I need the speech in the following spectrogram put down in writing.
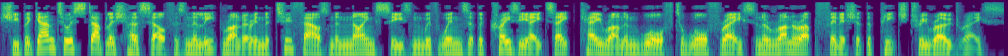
She began to establish herself as an elite runner in the 2009 season with wins at the Crazy 8's 8K run and wharf-to-wharf race and a runner-up finish at the Peachtree Road race.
